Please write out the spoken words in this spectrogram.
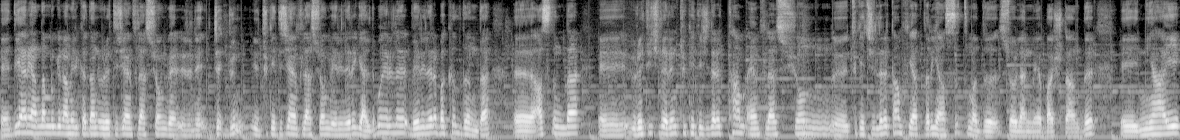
Ee, Diğer yandan bugün Amerika'dan üretici enflasyon verileri, dün tüketici enflasyon verileri geldi. Bu verilere, bakıldığında e, aslında e, üreticilerin tüketicilere tam enflasyon, e, tüketicilere tam fiyatları yansıtmadığı söylenmeye başlandı. Nihai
